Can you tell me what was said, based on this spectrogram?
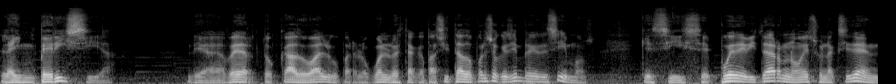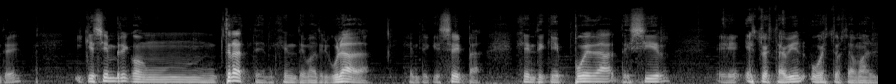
la impericia de haber tocado algo para lo cual no está capacitado. Por eso que siempre decimos que si se puede evitar no es un accidente y que siempre contraten gente matriculada, gente que sepa, gente que pueda decir eh, esto está bien o esto está mal.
